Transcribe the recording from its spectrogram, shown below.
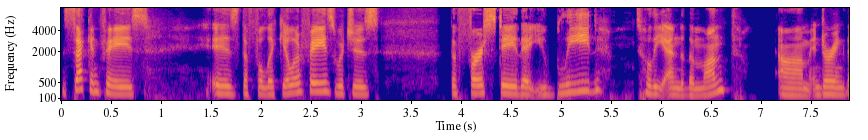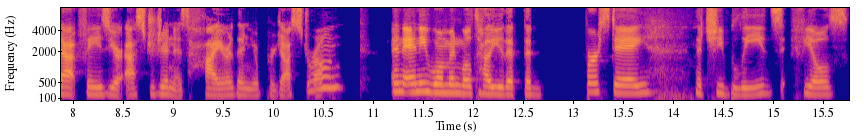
the second phase is the follicular phase which is the first day that you bleed till the end of the month um, and during that phase your estrogen is higher than your progesterone and any woman will tell you that the first day that she bleeds feels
